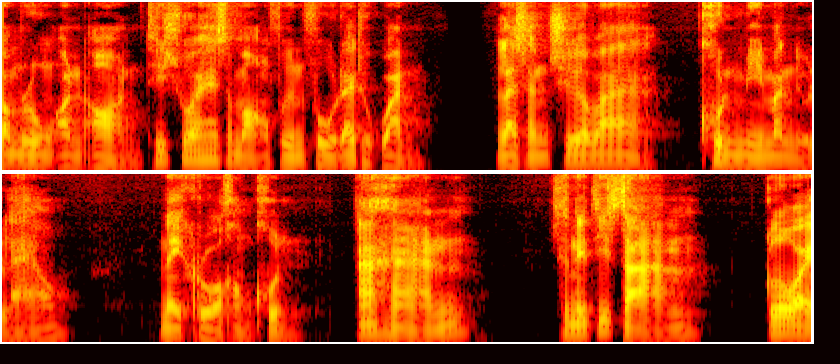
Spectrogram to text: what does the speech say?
บำรุงอ่อนๆ ที่ช่วยให้สมองฟื้นฟูได้ทุกวัน และฉันเชื่อว่าคุณมีมันอยู่แล้ว ในครัวของคุณ อาหาร ชนิดที่ 3 กล้วย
